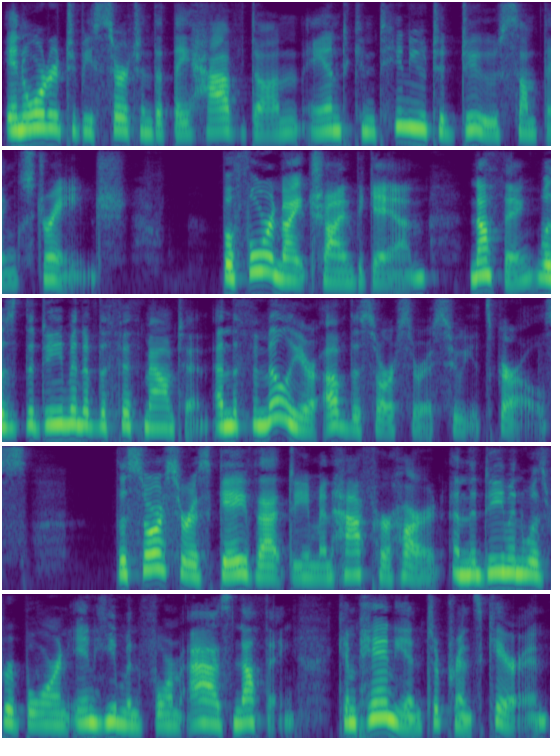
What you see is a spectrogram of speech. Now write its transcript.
in order to be certain that they have done and continue to do something strange. Before Nightshine began, Nothing was the demon of the fifth mountain and the familiar of the sorceress who eats girls. The sorceress gave that demon half her heart, and the demon was reborn in human form as Nothing, companion to Prince Kirin.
